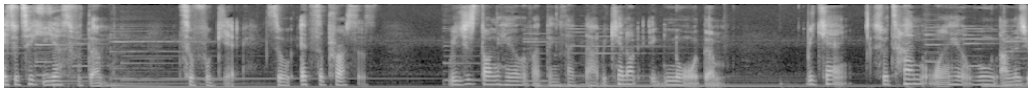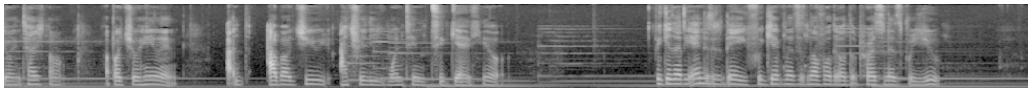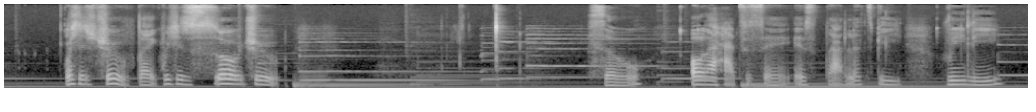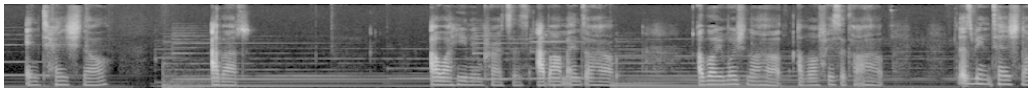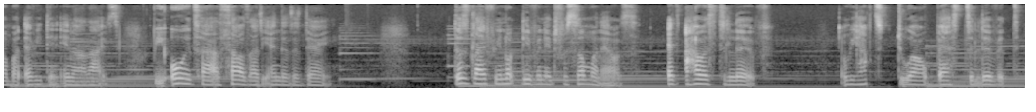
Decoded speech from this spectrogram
It will take years for them to forget. So it's a process. We just don't heal over things like that. We cannot ignore them. We can't. So time won't heal wound unless you're intentional about your healing and about you actually wanting to get healed. Because at the end of the day, forgiveness is not for the other person, it's for you. Which is true. Like, which is so true. So, all I had to say is that let's be really intentional about our healing process, about mental health, about emotional health, about physical health. Let's be intentional about everything in our lives. We owe it to ourselves at the end of the day. This life, we're not living it for someone else. It's ours to live. We have to do our best to live it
